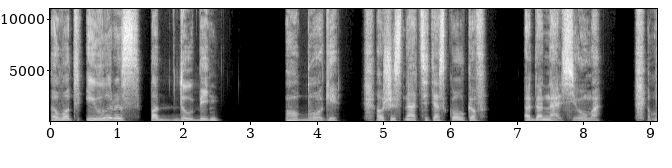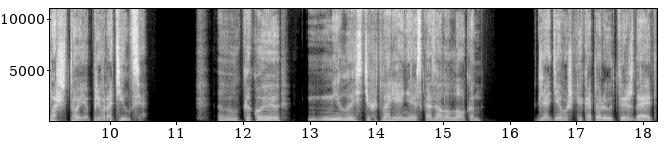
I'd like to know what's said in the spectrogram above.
вот и вырос под дубень». «О боги! О шестнадцать осколков Адональсиума. Во что я превратился?» «Э, «Какое милое стихотворение», — сказала Локон. Для девушки, которая утверждает,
